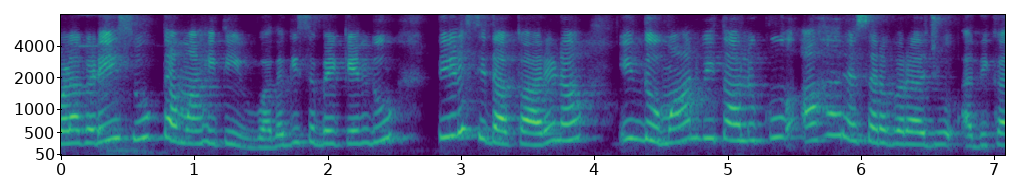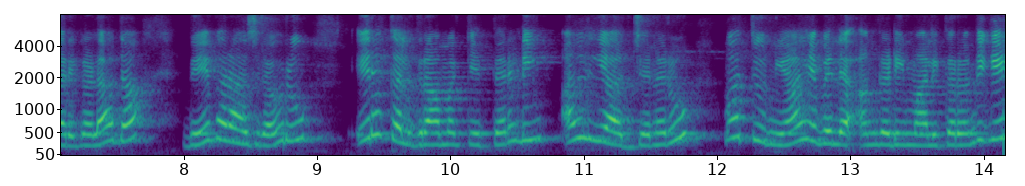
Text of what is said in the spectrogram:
ಒಳಗಡೆ ಸೂಕ್ತ ಮಾಹಿತಿ ಒದಗಿಸಬೇಕೆಂದು ತಿಳಿಸಿದ ಕಾರಣ ಇಂದು ಮಾನ್ವಿ ತಾಲೂಕು ಆಹಾರ ಸರಬರಾಜು ಅಧಿಕಾರಿಗಳಾದ ದೇವರಾಜ್ರವರು ಇರಕಲ್ ಗ್ರಾಮಕ್ಕೆ ತೆರಳಿ ಅಲ್ಲಿಯ ಜನರು ಮತ್ತು ನ್ಯಾಯಬೆಲೆ ಅಂಗಡಿ ಮಾಲೀಕರೊಂದಿಗೆ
